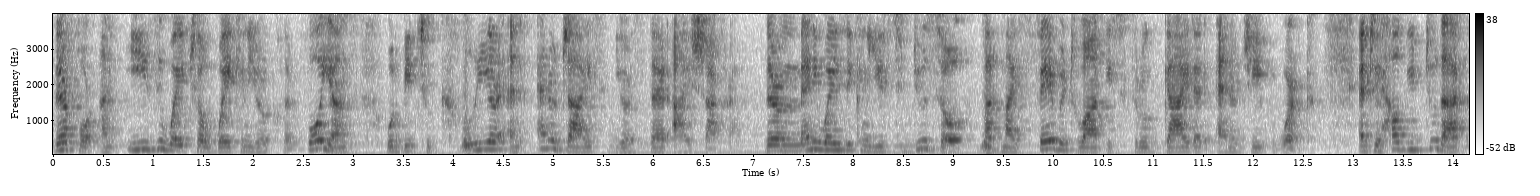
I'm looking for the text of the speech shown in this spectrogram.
Therefore, an easy way to awaken your clairvoyance would be to clear and energize your third eye chakra. There are many ways you can use to do so, but my favorite one is through guided energy work. And to help you do that,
